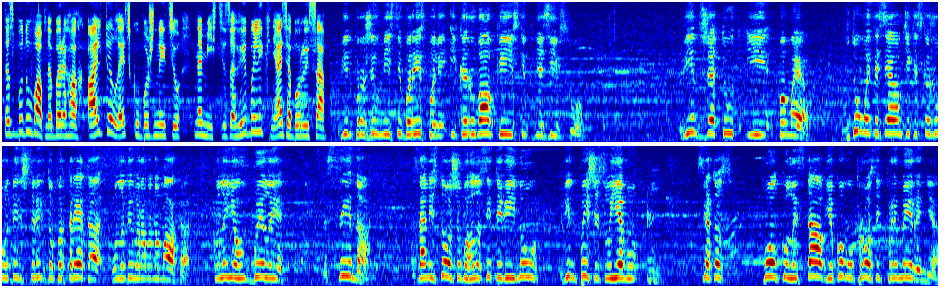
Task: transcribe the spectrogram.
та збудував на берегах Альти Лецьку божницю на місці загибелі князя Бориса. Він прожив в місті Борисполі і керував Київським князівством. Він вже тут і помер. Вдумайтеся, я вам тільки скажу один штрих до портрета Володимира Мономаха. Коли його вбили сина, замість того, щоб оголосити війну, він пише своєму святосполку листа, в якому просить примирення.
